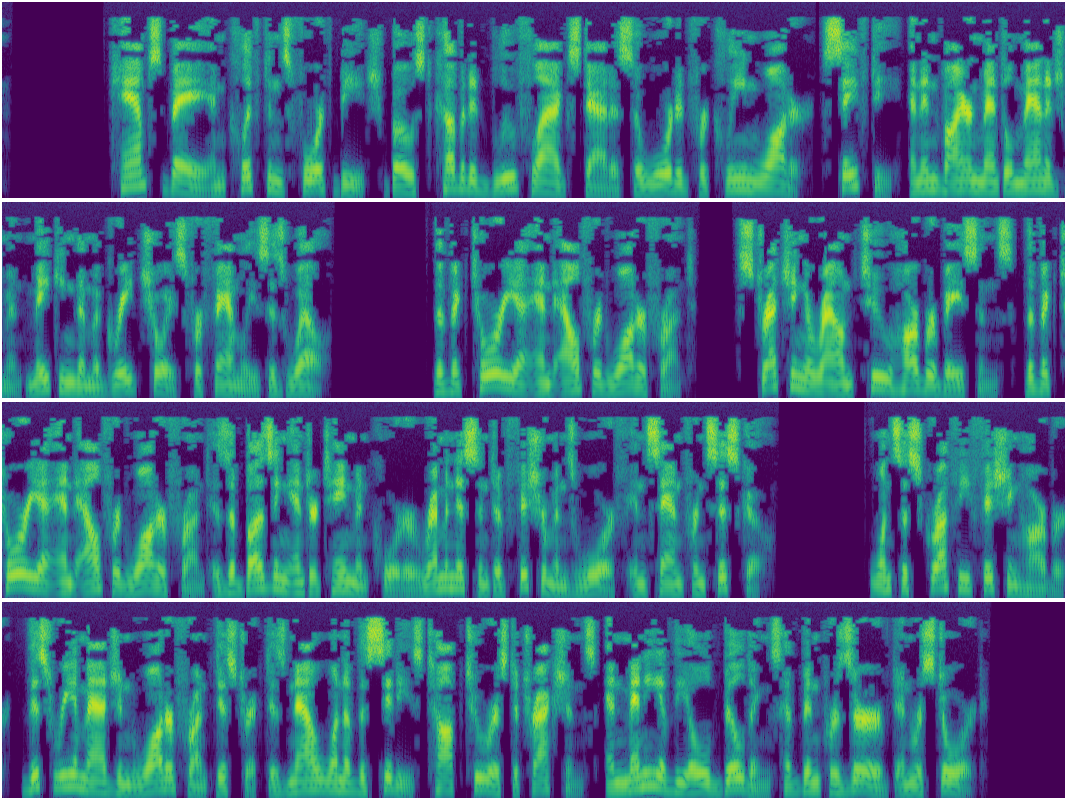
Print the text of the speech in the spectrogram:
Camps Bay and Clifton's Fourth Beach boast coveted blue flag status awarded for clean water, safety, and environmental management, making them a great choice for families as well. The Victoria and Alfred Waterfront. Stretching around two harbor basins, the Victoria and Alfred Waterfront is a buzzing entertainment quarter reminiscent of Fisherman's Wharf in San Francisco. Once a scruffy fishing harbor, this reimagined waterfront district is now one of the city's top tourist attractions, and many of the old buildings have been preserved and restored.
